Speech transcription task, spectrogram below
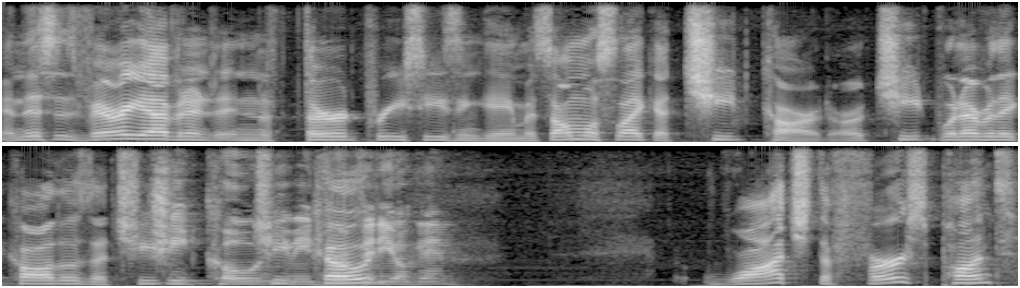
And this is very evident in the third preseason game. It's almost like a cheat card or a cheat, whatever they call those, a cheat, Cheat code, cheat you mean, code. for a video game? Watch the first punt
